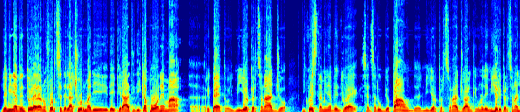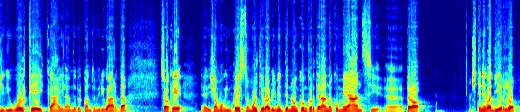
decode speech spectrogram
le mini avventure erano forse della ciurma di, dei pirati di Capone, ma eh, ripeto, il miglior personaggio di questa mini avventura è senza dubbio Pound, il miglior personaggio, anche uno dei migliori personaggi di Wall Cake Island per quanto mi riguarda. So che eh, diciamo in questo molti probabilmente non concorderanno con me, anzi, eh, però ci tenevo a dirlo.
